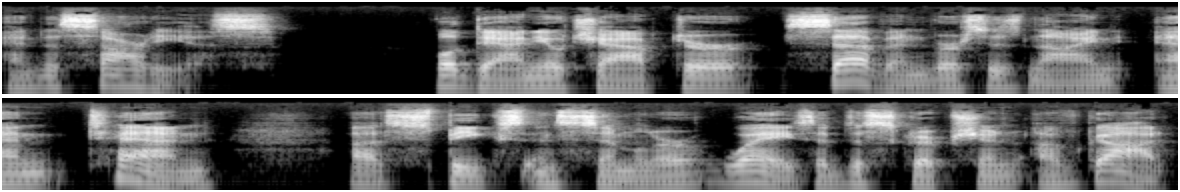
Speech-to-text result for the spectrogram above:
and a sardius. Well, Daniel chapter 7, verses 9 and 10 uh, speaks in similar ways, a description of God.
